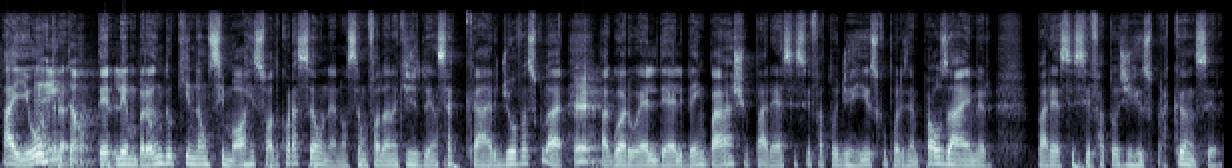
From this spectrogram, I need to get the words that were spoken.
Ah, e outra, é, então. te, lembrando que não se morre só do coração, né? Nós estamos falando aqui de doença cardiovascular. É. Agora, o LDL bem baixo parece ser fator de risco, por exemplo, para Alzheimer, parece ser fator de risco para câncer,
